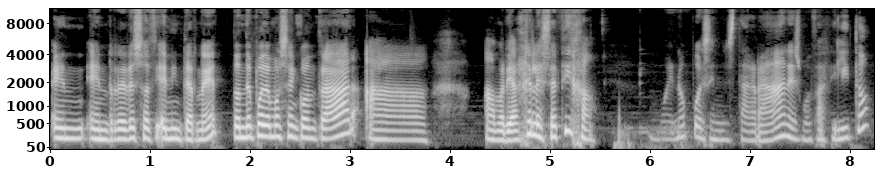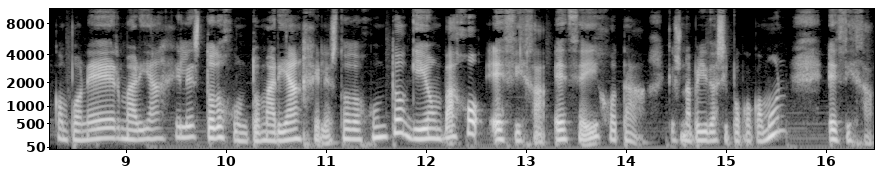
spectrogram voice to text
en, redes sociales, en internet, dónde podemos encontrar a, a María Ángeles Ecija? Bueno, pues en Instagram es muy facilito componer María Ángeles todo junto, María Ángeles todo junto, guion bajo Ecija, E-C-I-J-A, que es un apellido así poco común, Ecija.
